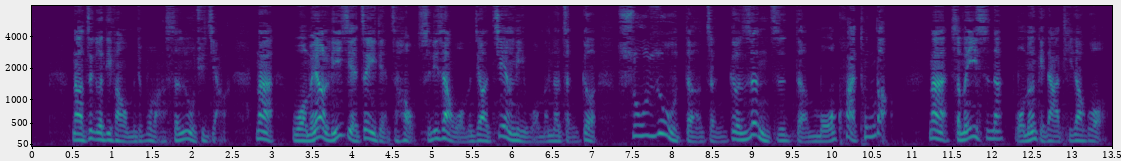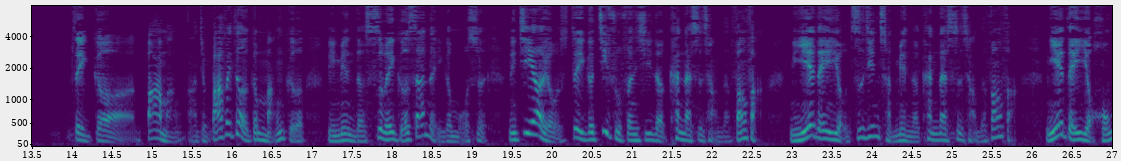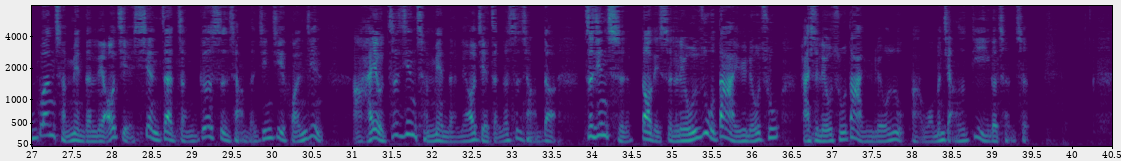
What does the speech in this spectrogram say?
那这个地方我们就不往深入去讲了。那我们要理解这一点之后，实际上我们就要建立我们的整个输入的整个认知的模块通道。那什么意思呢？我们给大家提到过这个八芒啊，就巴菲特跟芒格里面的思维格三的一个模式。你既要有这个技术分析的看待市场的方法，你也得有资金层面的看待市场的方法。你也得有宏观层面的了解，现在整个市场的经济环境啊，还有资金层面的了解，整个市场的资金池到底是流入大于流出，还是流出大于流入啊？我们讲的是第一个层次。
